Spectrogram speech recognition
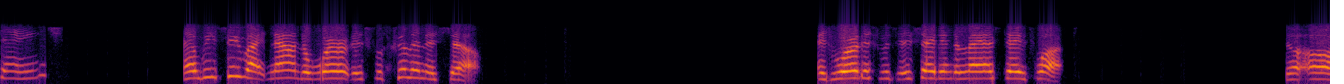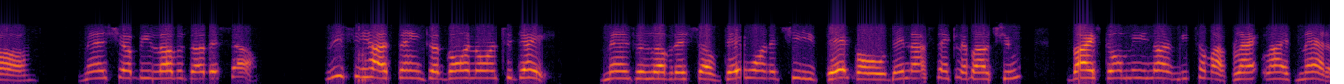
changed, and we see right now the word is fulfilling itself. His word is it said in the last days what? The uh men shall be lovers of themselves. We see how things are going on today. Men are loving themselves. They want to achieve their goal. They're not thinking about you. Life don't mean nothing. We talking about Black Lives Matter.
